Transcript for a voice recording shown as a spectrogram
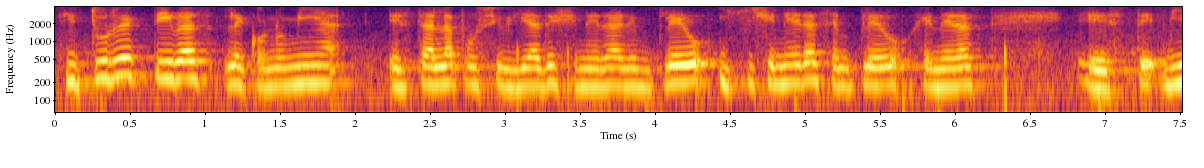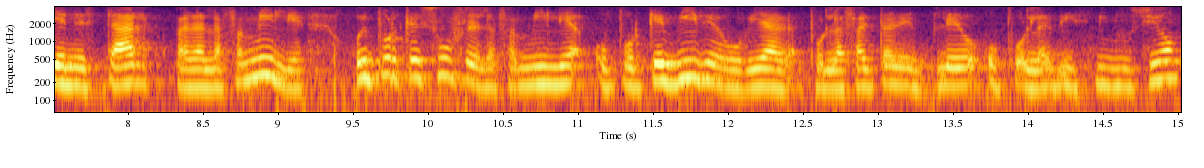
Si tú reactivas la economía, está la posibilidad de generar empleo y si generas empleo, generas este, bienestar para la familia. Hoy, ¿por qué sufre la familia o por qué vive agobiada? Por la falta de empleo o por la disminución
